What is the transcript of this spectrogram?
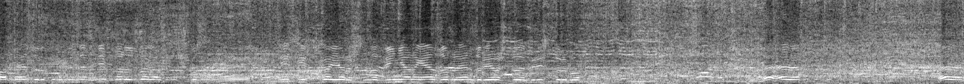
Isparta Enduro Kulübü'nden İhsan Özbek arkadaşımız CC Sky yarışında dünyanın en zor enduro yarışlarından birisidir bu. Ve evet. Evet.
